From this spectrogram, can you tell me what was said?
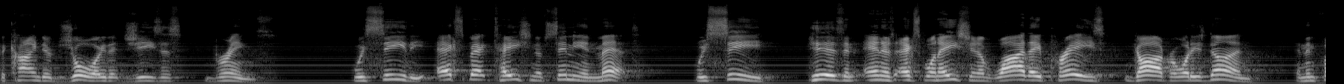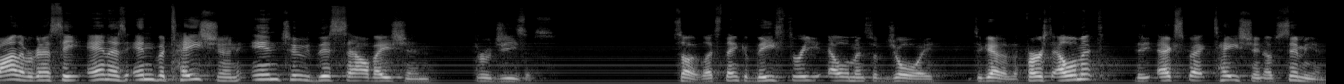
the kind of joy that Jesus brings. We see the expectation of Simeon met. We see his and Anna's explanation of why they praise God for what he's done. And then finally, we're going to see Anna's invitation into this salvation through Jesus. So let's think of these three elements of joy together. The first element, the expectation of Simeon.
